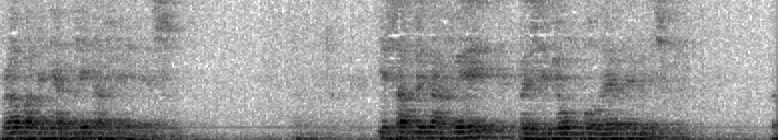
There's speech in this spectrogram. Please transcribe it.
Prabhupada tenía plena fe en eso. Y esa plena fe recibió un poder de Krishna. ¿no?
